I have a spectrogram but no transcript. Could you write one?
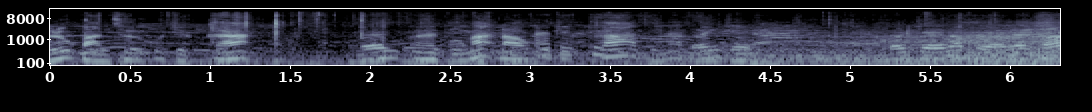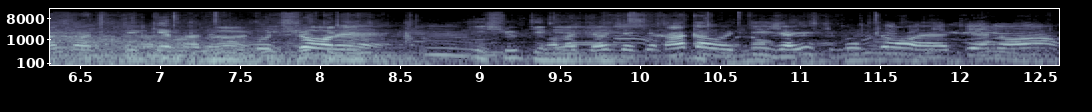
Lúc bạn sư của chị cá. Thì mát đầu của chị cá thì nó đánh chị. Đôi chế nó của nó cá con chị kiếm nó muốn cho này. Ừ Ý xíu này. chở chị cá câu chi sẽ chỉ muốn cho à, chia nó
